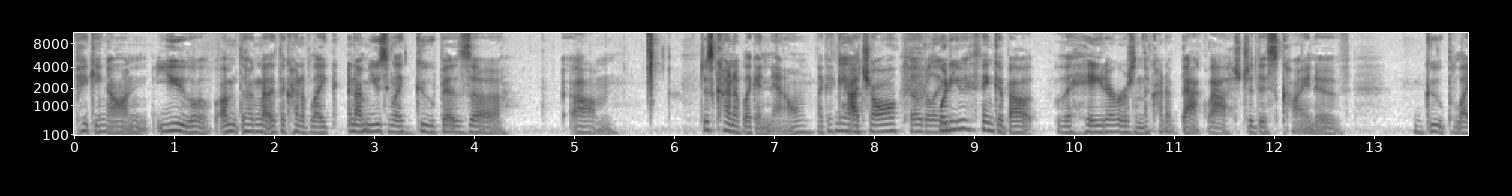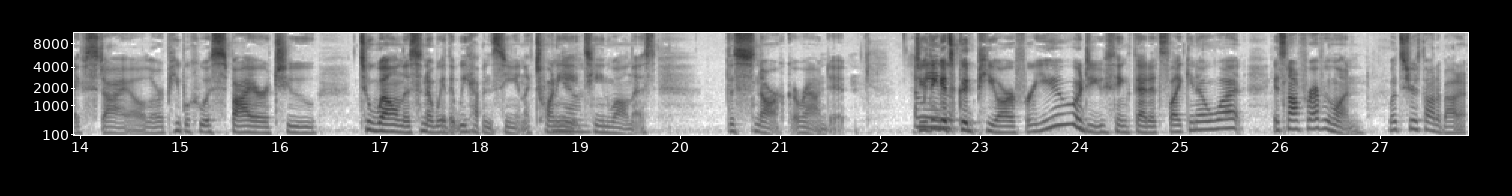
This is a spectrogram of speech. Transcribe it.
picking on you. I'm talking about like the kind of like, and I'm using like goop as a, um, just kind of like a noun, like a Yeah, catch-all. totally. What do you think about the haters and the kind of backlash to this kind of goop lifestyle, or people who aspire to to wellness in a way that we haven't seen, like 2018 wellness? The snark around it. Do you think it's good PR for you, or do you think that it's like, you know what, it's not for everyone? What's your thought about it?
